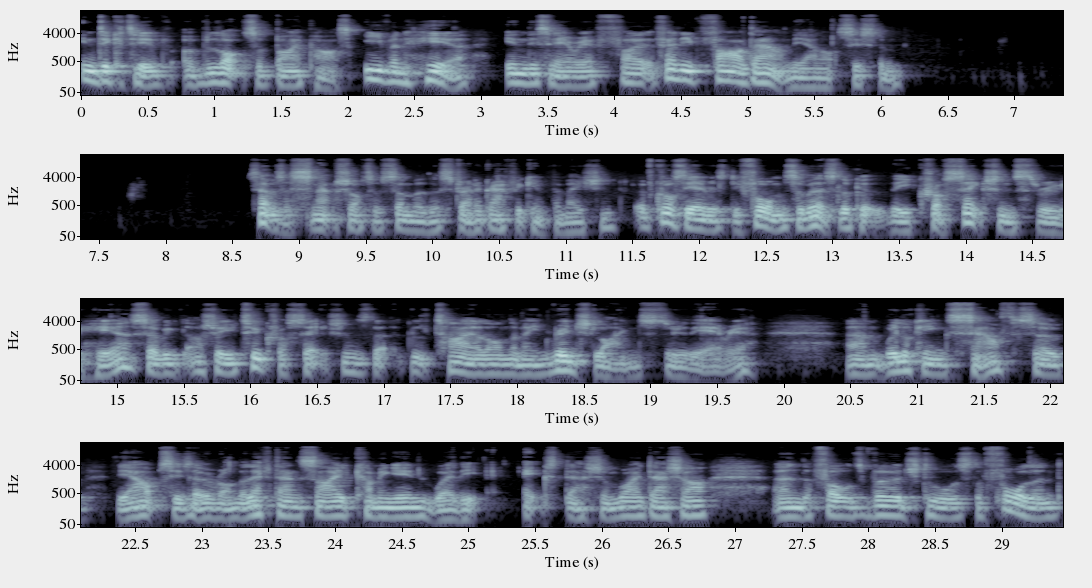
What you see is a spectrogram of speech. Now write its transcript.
indicative of lots of bypass. Even here in this area, fairly far down the Annot system. So that was a snapshot of some of the stratigraphic information. Of course, the area is deformed, so let's look at the cross sections through here. So we, I'll show you two cross sections that tile on the main ridge lines through the area. Um, we're looking south, so the Alps is over on the left-hand side coming in where the X dash and Y dash are, and the folds verge towards the foreland,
